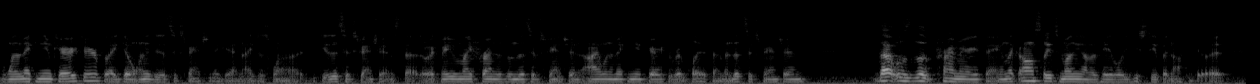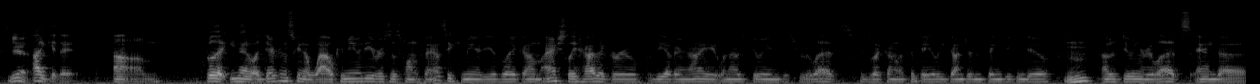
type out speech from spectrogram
want to make a new character, but I don't want to do this expansion again. I just want to do this expansion instead. Or like maybe my friend is in this expansion. I want to make a new character but play with them in this expansion. That was the primary thing. Like honestly, it's money on the table. You'd be stupid not to do it. Yeah. I get it. Um, but you know, a difference between a WoW community versus Final Fantasy community is like um, I actually had a group the other night when I was doing just roulettes, which is like kind of like the daily dungeon things you can do. hmm I was doing roulettes, and uh,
